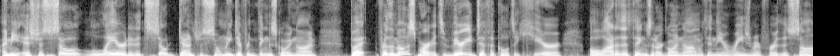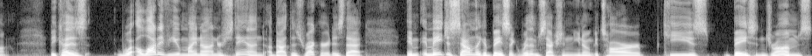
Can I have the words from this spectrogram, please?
I mean, it's just so layered and it's so dense with so many different things going on. But for the most part, it's very difficult to hear a lot of the things that are going on within the arrangement for this song because what a lot of you might not understand about this record is that it, it may just sound like a basic rhythm section, you know, guitar, keys, bass, and drums,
